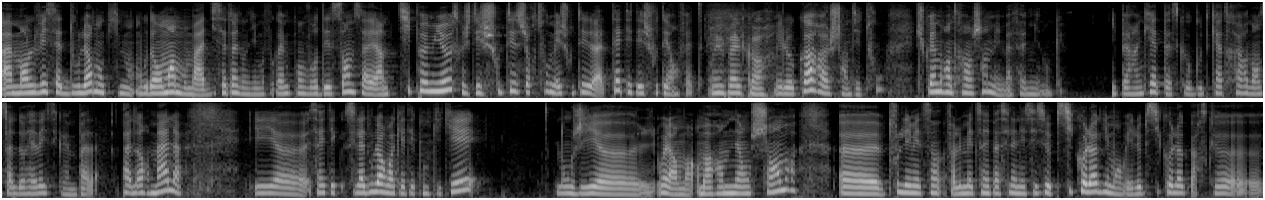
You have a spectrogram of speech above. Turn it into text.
à m'enlever cette douleur. Donc, ils au bout d'un moment, bon, bah, à 17h, ils ont dit il faut quand même qu'on vous redescende. Ça allait un petit peu mieux, parce que j'étais shootée surtout, mais shootée, la tête était shootée en fait. Oui, pas le corps. Mais le corps, euh, je chantais tout. Je suis quand même rentrée en chambre, mais ma famille, donc, hyper inquiète, parce qu'au bout de 4 heures dans la salle de réveil, c'est quand même pas, pas normal. Et euh, ça a été, c'est la douleur, moi, qui a été compliquée. Donc j'ai, euh, voilà, on m'a- on m'a ramenée en chambre. Euh, tous les médecins, enfin le médecin est passé l'anesthésie, le psychologue, ils m'ont envoyé le psychologue parce que euh,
